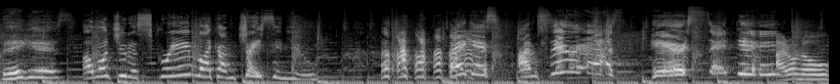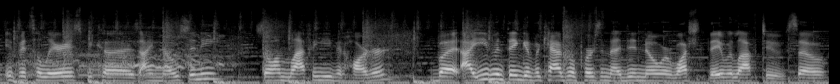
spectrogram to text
Vegas, I want you to scream like I'm chasing you. Vegas, I'm serious. Here's Sydney. I don't know if it's hilarious because I know Sydney, so I'm laughing even harder. But I even think if a casual person that didn't know or watched, they would laugh too. So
